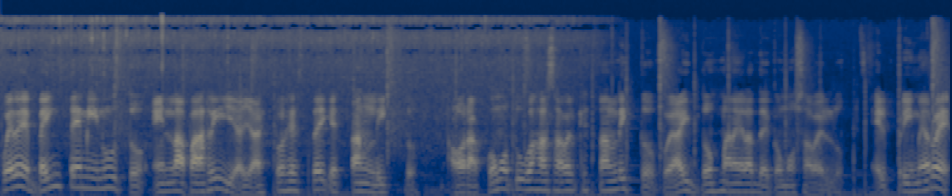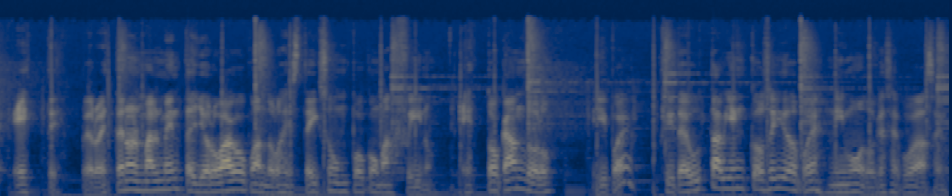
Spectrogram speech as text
Después de 20 minutos en la parrilla, ya estos steaks están listos. Ahora, ¿cómo tú vas a saber que están listos? Pues hay dos maneras de cómo saberlo. El primero es este, pero este normalmente yo lo hago cuando los steaks son un poco más finos. Es tocándolo y pues, si te gusta bien cocido, pues ni modo que se puede hacer.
